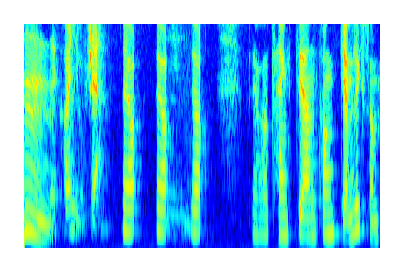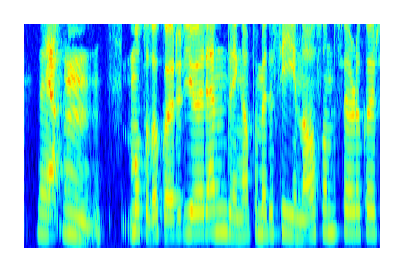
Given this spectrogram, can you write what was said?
Mm. Det kan jo skje. Ja, ja, mm. ja. Det var tenkt igjen tanken, liksom. Det, ja. mm. Måtte dere gjøre endringer på medisiner og sånn før dere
